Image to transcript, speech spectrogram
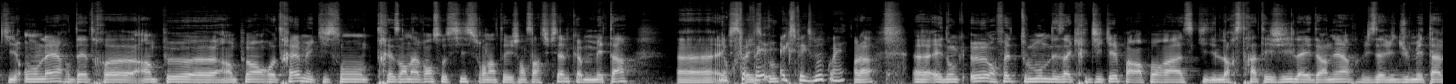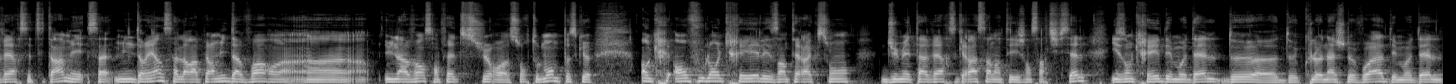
qui ont l'air d'être un peu un peu en retrait, mais qui sont très en avance aussi sur l'intelligence artificielle, comme Meta. Euh, ex-Facebook. Ex-Facebook, ouais. Voilà. Euh, et donc eux, en fait, tout le monde les a critiqués par rapport à ce qui, leur stratégie l'année dernière vis-à-vis du métaverse, etc. Mais ça, mine de rien, ça leur a permis d'avoir un- une avance en fait sur sur tout le monde parce que en, voulant créer les interactions du métaverse grâce à l'intelligence artificielle, ils ont créé des modèles de euh, de clonage de voix, des modèles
